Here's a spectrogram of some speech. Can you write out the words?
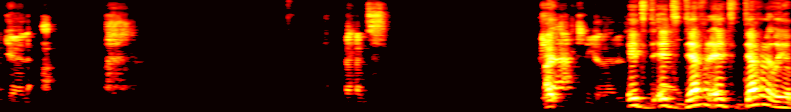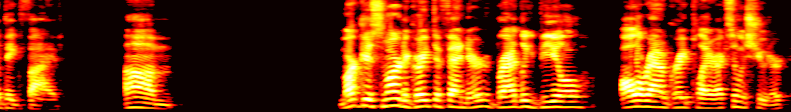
again, I, that's Yeah, I- actually, yeah, It's it's definitely it's definitely a big five. Um, Marcus Smart, a great defender. Bradley Beal, all around great player, excellent shooter.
